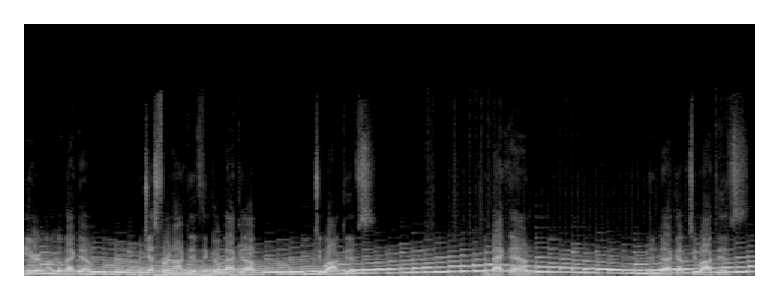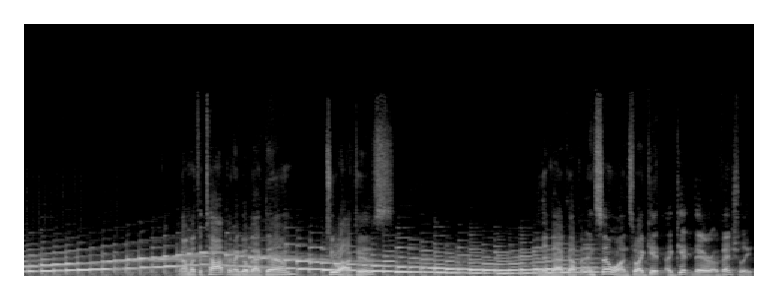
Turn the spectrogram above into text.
Here, I'll go back down, but just for an octave, then go back up two octaves, then back down, then back up two octaves, now I'm at the top and I go back down two octaves and then back up and so on. So I get I get there eventually.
